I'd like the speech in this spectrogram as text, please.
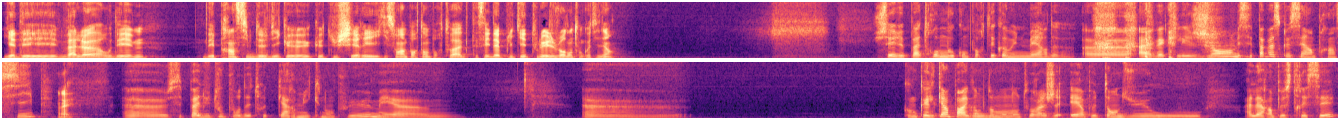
il y a des valeurs ou des, des principes de vie que, que tu chéris, qui sont importants pour toi, que tu essayes d'appliquer tous les jours dans ton quotidien? J'essaye de pas trop me comporter comme une merde euh, avec les gens, mais c'est pas parce que c'est un principe. Ouais. Euh, c'est pas du tout pour des trucs karmiques non plus, mais euh, quand quelqu'un, par exemple, dans mon entourage est un peu tendu ou a l'air un peu stressé,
